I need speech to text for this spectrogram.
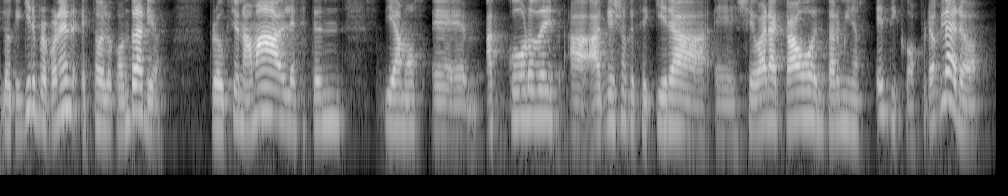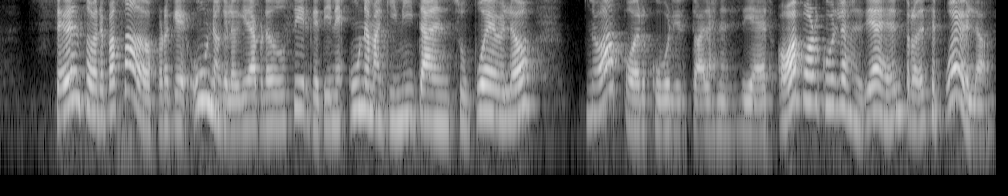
lo que quiere proponer es todo lo contrario. Producción amable, que estén, digamos, eh, acordes a, aquello que se quiera eh, llevar a cabo en términos éticos. Pero claro, se ven sobrepasados, porque uno que lo quiera producir, que tiene una maquinita en su pueblo, no va a poder cubrir todas las necesidades, o va a poder cubrir las necesidades dentro de ese pueblo.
